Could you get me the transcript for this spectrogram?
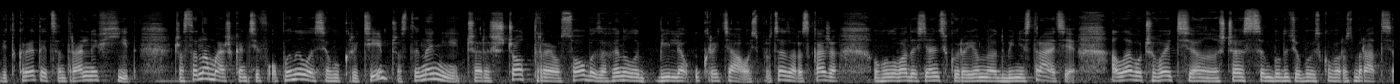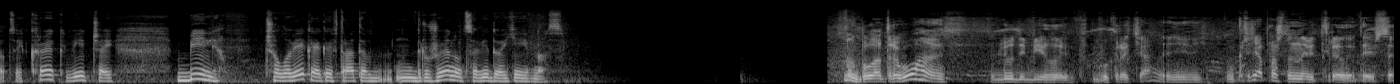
відкритий центральний вхід. Частина мешканців опинилася в укритті, частина ні. Через що три особи загинули біля укриття. Ось про це зараз каже голова Деснянської районної адміністрації. Але, вочевидь, е, ще з цим будуть обов'язково розбиратися. Оцей крик, відчай, біль чоловіка, який втратив дружину. Це відео є і в нас. Ну, була тривога, люди бігли в укриття, і укриття просто не відкрили, та й все.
